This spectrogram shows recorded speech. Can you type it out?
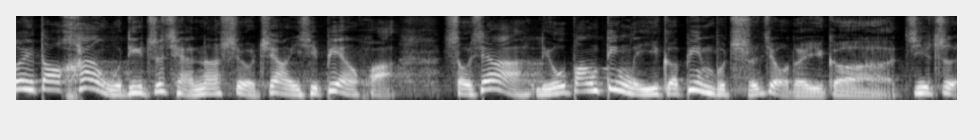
所以到汉武帝之前呢，是有这样一些变化。首先啊，刘邦定了一个并不持久的一个机制。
